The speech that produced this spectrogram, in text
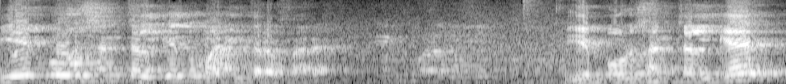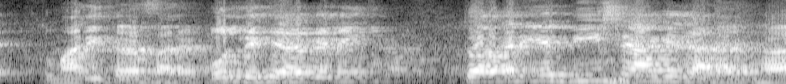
ये पोर्शन चल के तुम्हारी तरफ़ आ रहा है। ये पोर्शन चल के तुम्हारी तरफ़ आ रहा है। बोल देखे आगे नहीं। तो अगर ये बी से आगे जा रहा था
